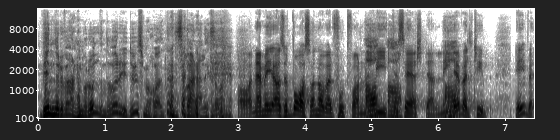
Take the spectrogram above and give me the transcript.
vinner du Värnamorullen, då är det ju du som är stjärnan. liksom. Ja, nej men alltså Vasan har väl fortfarande Ja, lite ja. särställning. Det är väl typ, det är väl,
